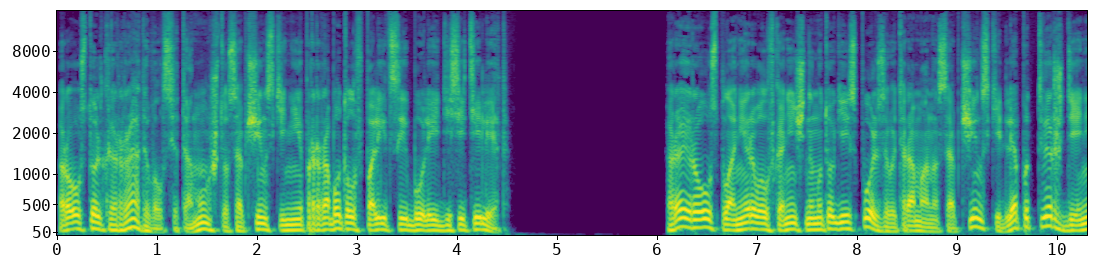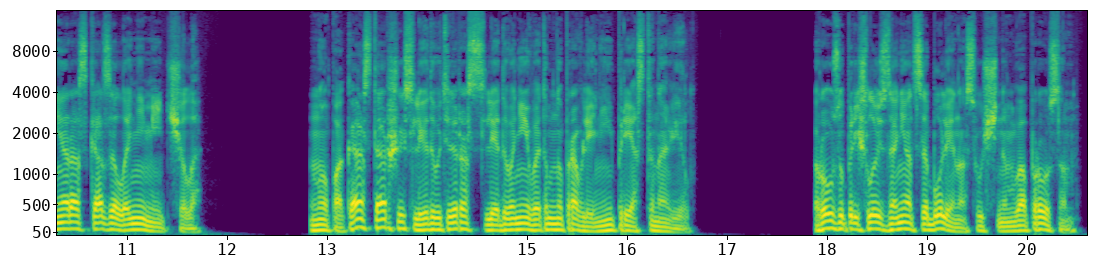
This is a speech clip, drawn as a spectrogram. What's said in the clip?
Роуз только радовался тому, что Собчинский не проработал в полиции более десяти лет. Рэй Роуз планировал в конечном итоге использовать Романа Собчински для подтверждения рассказа Ленни Митчелла. Но пока старший следователь расследования в этом направлении приостановил. Роузу пришлось заняться более насущным вопросом –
